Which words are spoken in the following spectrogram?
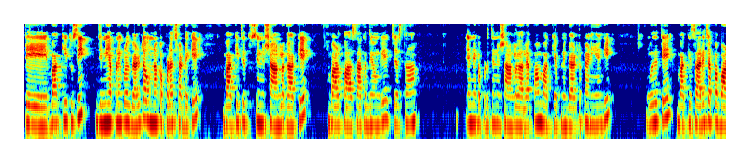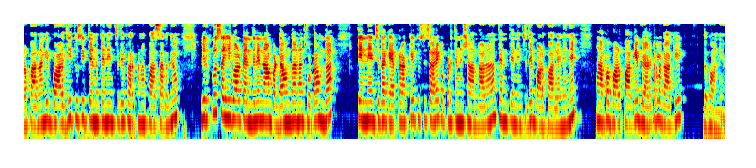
ਤੇ ਬਾਕੀ ਤੁਸੀਂ ਜਿੰਨੀ ਆਪਣੇ ਕੋਲੇ ਬੈਲਟ ਆ ਉਹਨਾਂ ਕੱਪੜਾ ਛੱਡ ਕੇ ਬਾਕੀ ਤੇ ਤੁਸੀਂ ਨਿਸ਼ਾਨ ਲਗਾ ਕੇ ਵਲ ਪਾ ਸਕਦੇ ਹੋਗੇ। ਜਿਸ ਤਰ੍ਹਾਂ ਇੰਨੇ ਕੱਪੜੇ ਤੇ ਨਿਸ਼ਾਨ ਲਗਾ ਲਿਆ ਆਪਾਂ, ਬਾਕੀ ਆਪਣੀ ਬੈਲਟ ਪੈਣੀ ਹੈਗੀ। ਉਹਦੇ ਤੇ ਬਾਕੀ ਸਾਰੇ ਚ ਆਪਾਂ ਵਲ ਪਾ ਦਾਂਗੇ। ਵਲ ਜੀ ਤੁਸੀਂ 3-3 ਇੰਚ ਦੇ ਫ਼ਰਕ ਨਾਲ ਪਾ ਸਕਦੇ ਹੋ। ਬਿਲਕੁਲ ਸਹੀ ਵਲ ਪੈਂਦੇ ਨੇ, ਨਾ ਵੱਡਾ ਹੁੰਦਾ, ਨਾ ਛੋਟਾ ਹੁੰਦਾ। 3 ਇੰਚ ਦਾ ਗੈਪ ਰੱਖ ਕੇ ਤੁਸੀਂ ਸਾਰੇ ਕੱਪੜੇ ਤੇ ਨਿਸ਼ਾਨ ਲਾ ਲੈਣਾ 3-3 ਇੰਚ ਦੇ ਵਲ ਪਾ ਲੈਣੇ ਨੇ। ਹੁਣ ਆਪਾਂ ਵਲ ਪਾ ਕੇ ਬੈਲਟ ਲਗਾ ਕੇ ਦਿਖਾਉਂਦੇ ਆ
